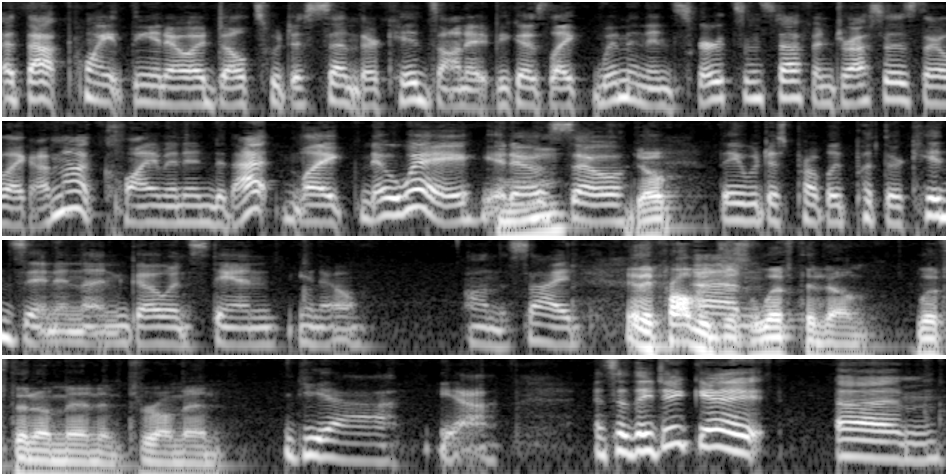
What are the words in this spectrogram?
at that point, you know, adults would just send their kids on it because like women in skirts and stuff and dresses, they're like, I'm not climbing into that. Like, no way, you know? Mm-hmm. So yep. they would just probably put their kids in and then go and stand, you know, on the side. Yeah, they probably um, just lifted them, lifted them in and threw them in. Yeah, yeah. And so they did get, um,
